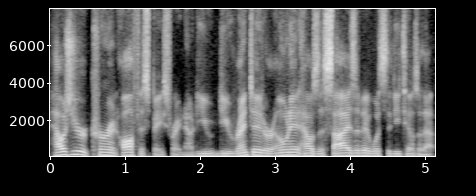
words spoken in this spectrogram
How's your current office space right now? Do you do you rent it or own it? How's the size of it? What's the details of that?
